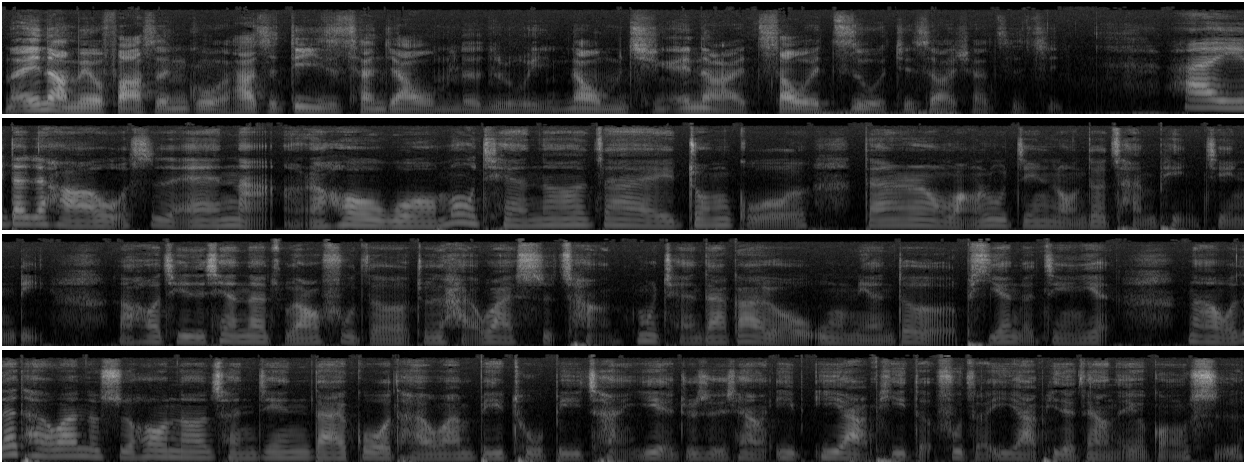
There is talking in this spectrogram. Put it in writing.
那 Anna 没有发生过，她是第一次参加我们的录音。那我们请 Anna 来稍微自我介绍一下自己。嗨，大家好，我是 Anna。然后我目前呢在中国担任网络金融的产品经理。然后其实现在主要负责就是海外市场，目前大概有五年的体验的经验。那我在台湾的时候呢，曾经待过台湾 B to B 产业，就是像 E ERP 的负责 ERP 的这样的一个公司。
